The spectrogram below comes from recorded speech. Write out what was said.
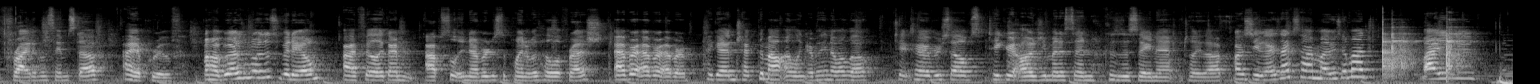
fried in the same stuff. I approve. I hope you guys enjoyed this video. I feel like I'm absolutely never disappointed with HelloFresh. Ever, ever, ever. Again, check them out. I'll link everything down below. Take care of yourselves. Take your allergy medicine because this ain't it. I'll tell you that. I'll see you guys next time. Love you so much. Bye.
